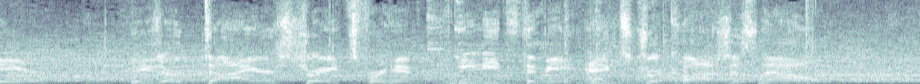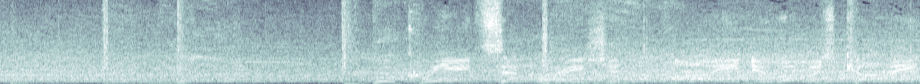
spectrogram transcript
Here. These are dire straits for him. He needs to be extra cautious now. Will create separation. Oh, he knew what was coming.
